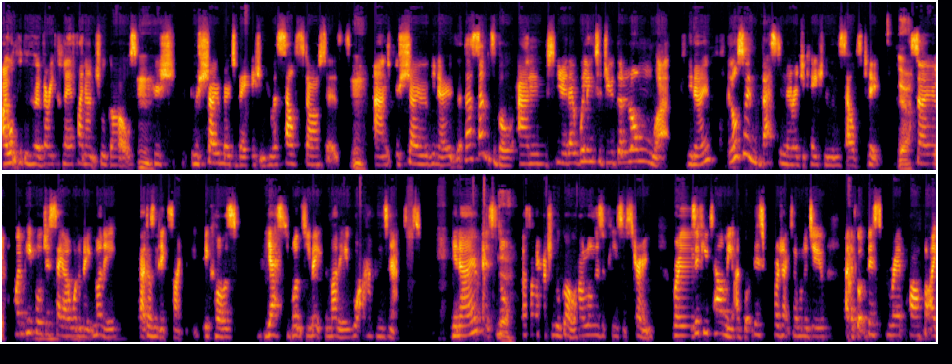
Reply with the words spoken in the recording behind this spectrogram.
I want people who have very clear financial goals, mm. who, sh- who show motivation, who are self starters, mm. and who show, you know, that they're sensible and, you know, they're willing to do the long work, you know, and also invest in their education in themselves too. Yeah. So when people just say, I want to make money, that doesn't excite me because, yes, once you make the money, what happens next? You know, it's not yeah. a financial goal. How long is a piece of string? Whereas if you tell me I've got this project I want to do, I've got this career path that I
